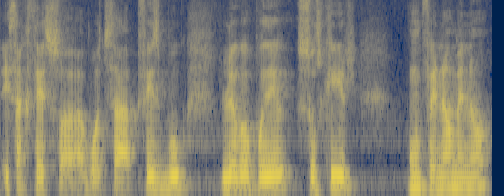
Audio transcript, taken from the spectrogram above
ese acceso a, WhatsApp, Facebook, luego puede surgir un fenómeno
